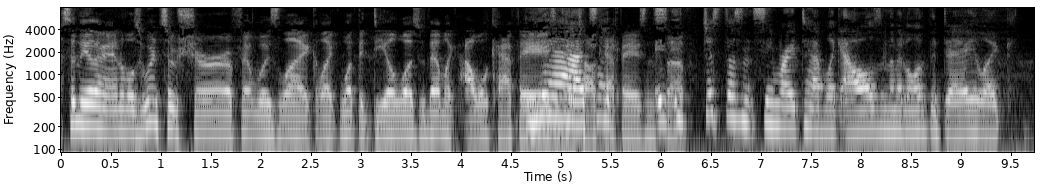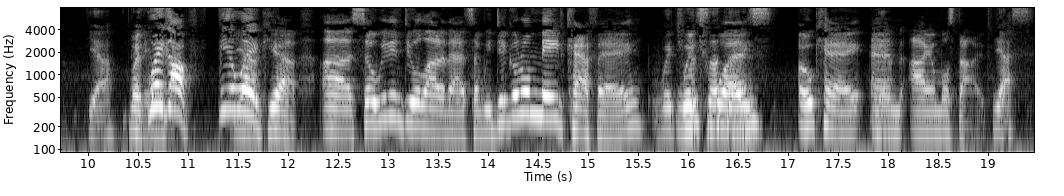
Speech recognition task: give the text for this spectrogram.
some of the other animals, we weren't so sure if it was like like what the deal was with them, like owl cafes yeah, and hotel like cafes and it, stuff. it just doesn't seem right to have like owls in the middle of the day. Like, yeah, Like, wake up, be awake, yeah. Uh, so we didn't do a lot of that. So we did go to a maid cafe, Which which was was okay, and I almost died. Yes,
